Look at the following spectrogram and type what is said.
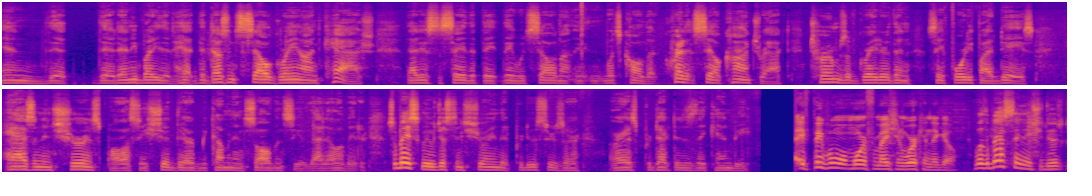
and that that anybody that ha- that doesn't sell grain on cash, that is to say that they, they would sell it on what's called a credit sale contract, terms of greater than say 45 days, has an insurance policy should there become an insolvency of that elevator. So basically, we're just ensuring that producers are, are as protected as they can be. If people want more information, where can they go? Well, the best thing they should do is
